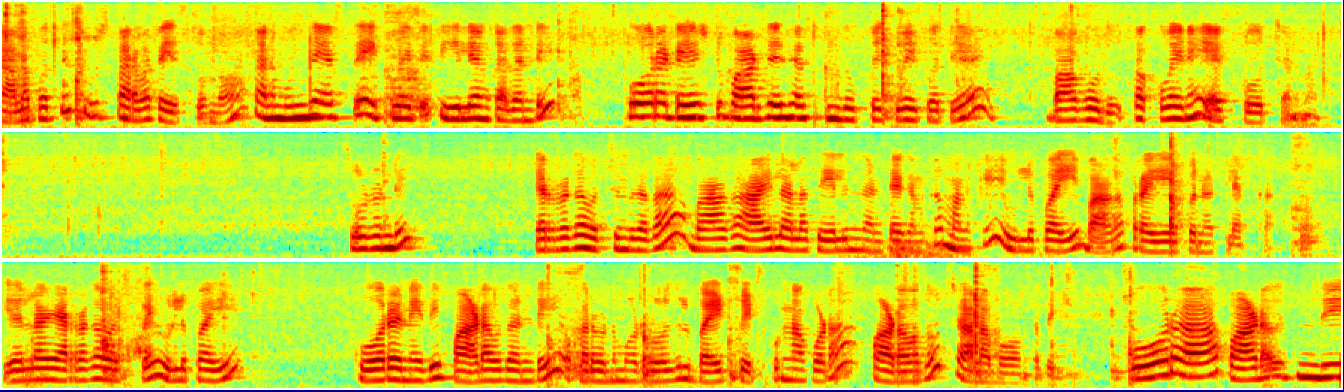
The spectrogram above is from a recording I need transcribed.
చాలా పొత్తి చూసి తర్వాత వేసుకుందాం. కానీ ముందు వేస్తే ఎక్కువైతే తీయలేం కదండి. కూర టేస్ట్ పాడు చేసేస్తుంది ఉప్పు ఎక్కువైపోతే బాగోదు. తక్కువైనా వేసుకోవచ్చు అన్నమాట. చూడండి. ఎర్రగా వచ్చింది కదా బాగా ఆయిల్ అలా తేలిందంటే కనుక మనకి ఉల్లిపాయ బాగా ఫ్రై అయిపోయినట్టు లెక్క. ఇలా ఎర్రగా వస్తే ఉల్లిపాయ కూర అనేది పాడవదండి. ఒక రెండు మూడు రోజులు బయట పెట్టుకున్నా కూడా పాడవదు చాలా బాగుంటుంది. కూర పాడవుతుంది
